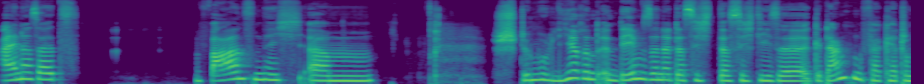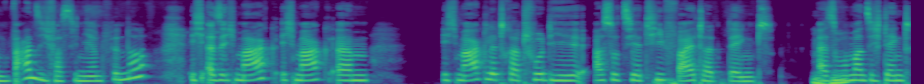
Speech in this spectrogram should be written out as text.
einerseits wahnsinnig ähm, stimulierend in dem Sinne, dass ich, dass ich diese Gedankenverkettung wahnsinnig faszinierend finde. Ich, also ich mag, ich mag, ähm, ich mag Literatur, die assoziativ weiterdenkt. Also, Mhm. wo man sich denkt,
